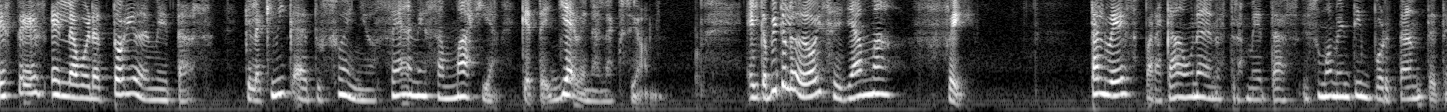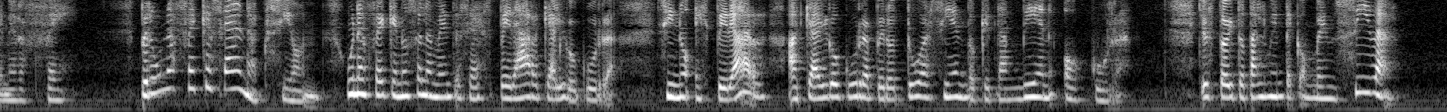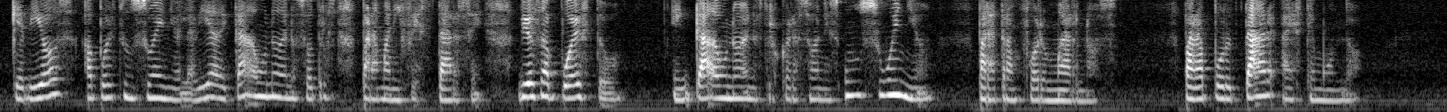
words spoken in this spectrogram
Este es el laboratorio de metas. Que la química de tus sueños sean esa magia que te lleven a la acción. El capítulo de hoy se llama Fe. Tal vez para cada una de nuestras metas es sumamente importante tener fe, pero una fe que sea en acción, una fe que no solamente sea esperar que algo ocurra, sino esperar a que algo ocurra, pero tú haciendo que también ocurra. Yo estoy totalmente convencida que Dios ha puesto un sueño en la vida de cada uno de nosotros para manifestarse. Dios ha puesto en cada uno de nuestros corazones un sueño para transformarnos, para aportar a este mundo.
